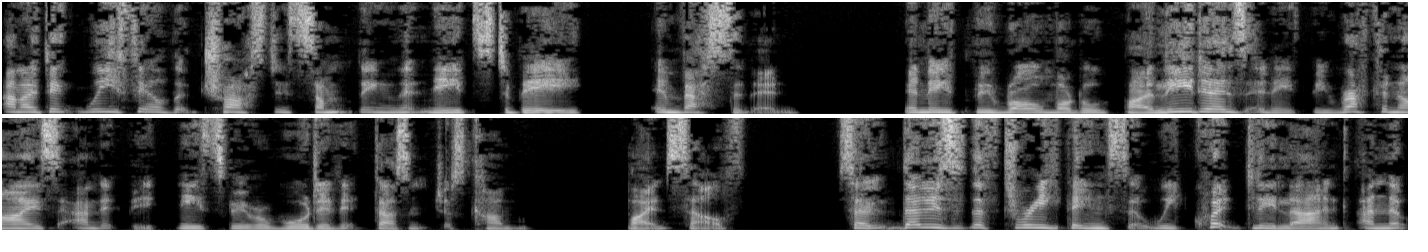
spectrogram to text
And I think we feel that trust is something that needs to be invested in. It needs to be role modeled by leaders. It needs to be recognized and it needs to be rewarded. It doesn't just come by itself. So those are the three things that we quickly learned and that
